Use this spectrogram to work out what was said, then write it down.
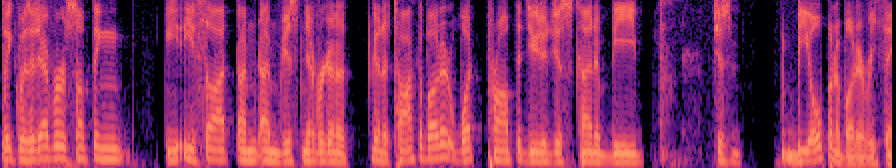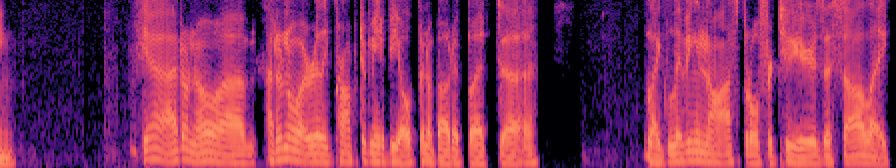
like, was it ever something you, you thought I'm I'm just never gonna gonna talk about it? What prompted you to just kind of be just be open about everything? Yeah, I don't know. Um, I don't know what really prompted me to be open about it, but uh, like living in the hospital for two years, I saw like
